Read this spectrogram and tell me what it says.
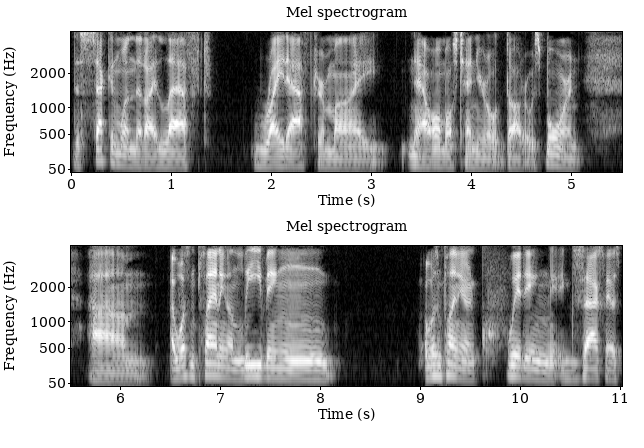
the second one that I left right after my now almost 10 year old daughter was born, um, I wasn't planning on leaving. I wasn't planning on quitting exactly. I was,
